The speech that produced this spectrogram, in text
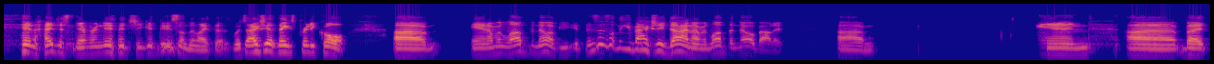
and I just never knew that she could do something like this, which actually I think is pretty cool. Um, and I would love to know if, you, if this is something you've actually done. I would love to know about it. Um, and uh, but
